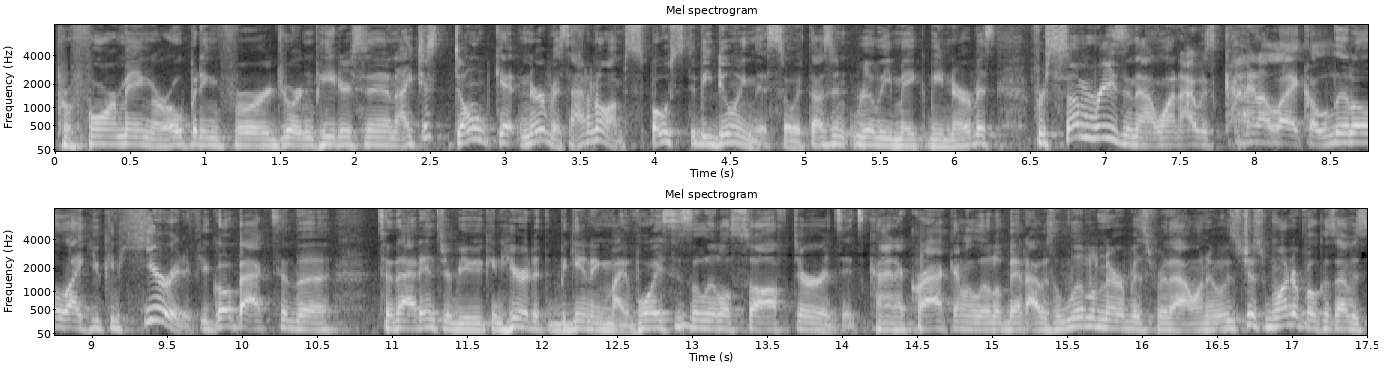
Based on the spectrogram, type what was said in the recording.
performing or opening for Jordan Peterson. I just don't get nervous. I don't know. I'm supposed to be doing this, so it doesn't really make me nervous. For some reason, that one I was kind of like a little like you can hear it if you go back to the to that interview. You can hear it at the beginning. My voice is a little softer. It's it's kind of cracking a little bit. I was a little nervous for that one. It was just wonderful because I was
